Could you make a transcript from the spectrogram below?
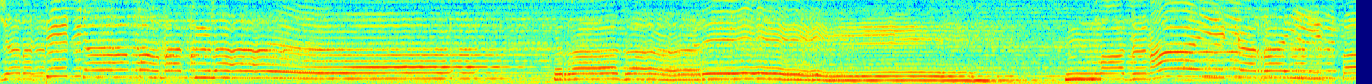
जनतेच्या मनातील राजा रे. नाद नाही करायचा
